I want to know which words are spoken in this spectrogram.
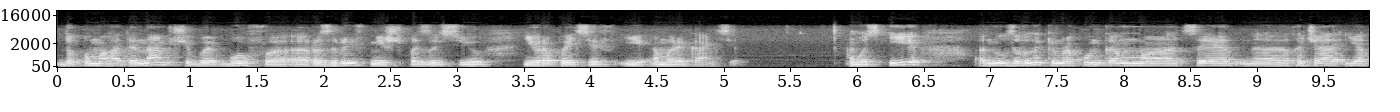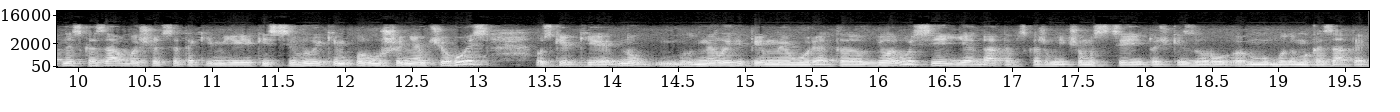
допомагати нам, щоб був розрив між позицією європейців і американців. Ось і ну за великим рахунком, е, це е, хоча я б не сказав би, що це таким є якимось великим порушенням чогось, оскільки ну нелегітимний уряд в Білорусі є, да там, скажімо, якщо ми з цієї точки зору е, будемо казати,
